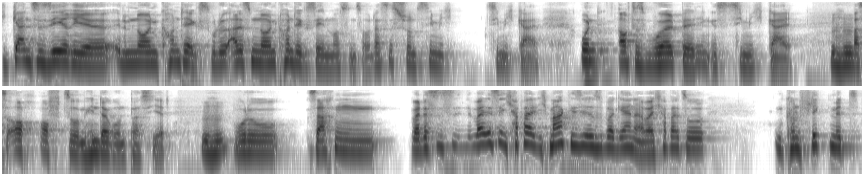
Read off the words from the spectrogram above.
die ganze Serie in einem neuen Kontext, wo du alles im neuen Kontext sehen musst und so. Das ist schon ziemlich, ziemlich geil. Und auch das Worldbuilding ist ziemlich geil. Mhm. Was auch oft so im Hintergrund passiert. Wo du Sachen, weil das ist, weil es, ich habe halt, ich mag die Serie super gerne, aber ich habe halt so einen Konflikt mit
